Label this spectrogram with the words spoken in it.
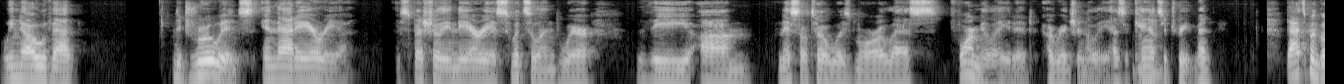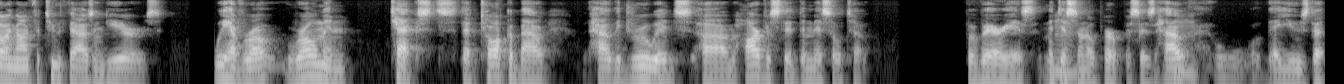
We know that the Druids in that area, especially in the area of Switzerland where the um, mistletoe was more or less formulated originally as a Mhm. cancer treatment, that's been going on for 2,000 years. We have Ro- Roman texts that talk about how the Druids um, harvested the mistletoe for various medicinal purposes, how they used a,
